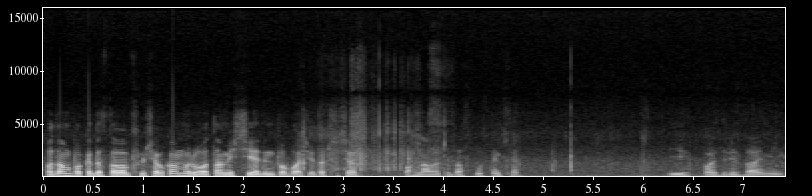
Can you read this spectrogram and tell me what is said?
Потім поки доставав, включав камеру, а там іще один побачив. Так що зараз погнали туди спустимося і позрізаємо їх.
